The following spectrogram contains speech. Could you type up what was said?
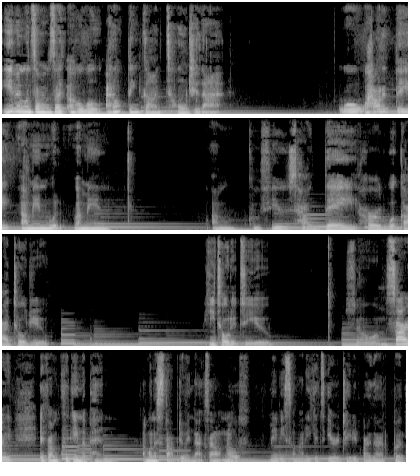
even when someone was like, oh, well, I don't think God told you that. Well, how did they? I mean, what? I mean, I'm confused how they heard what God told you. He told it to you. So I'm sorry if I'm clicking the pen. I'm going to stop doing that because I don't know if maybe somebody gets irritated by that. But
